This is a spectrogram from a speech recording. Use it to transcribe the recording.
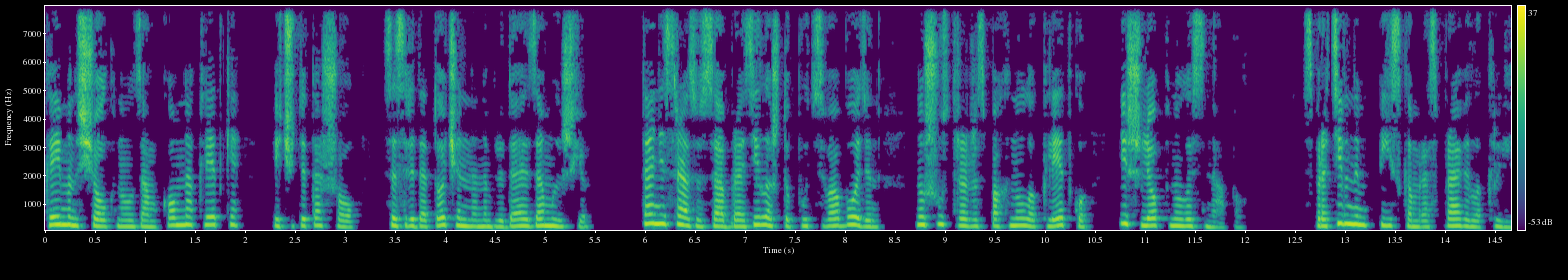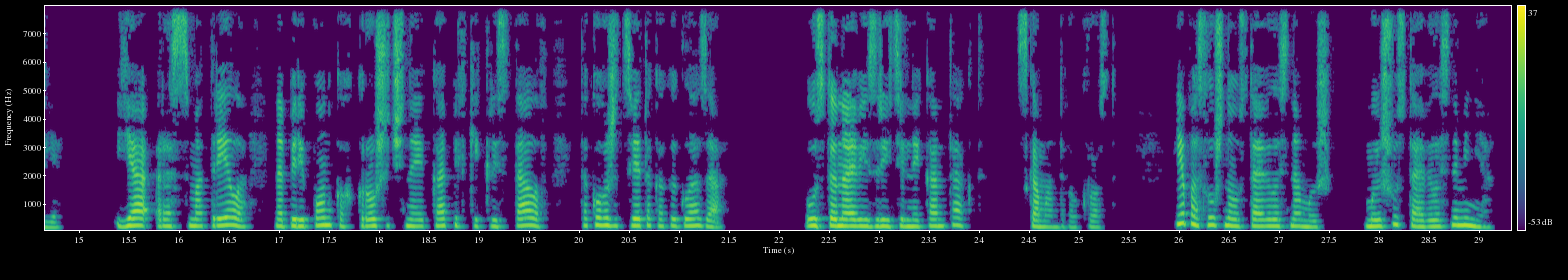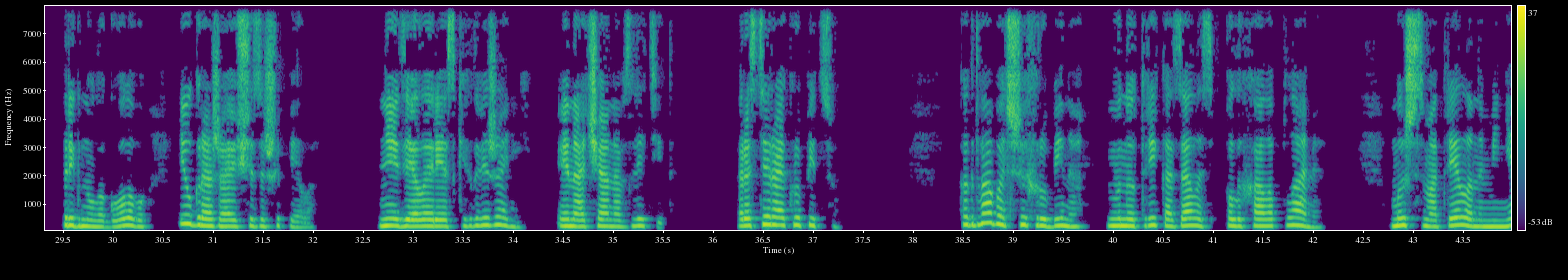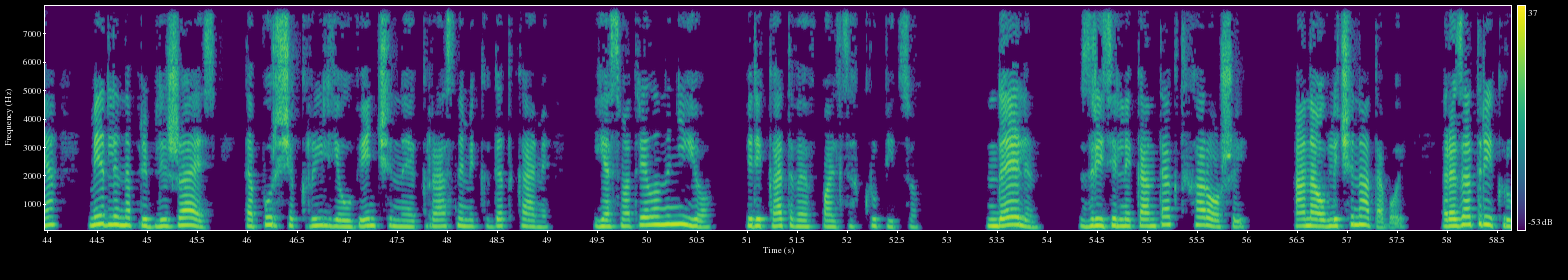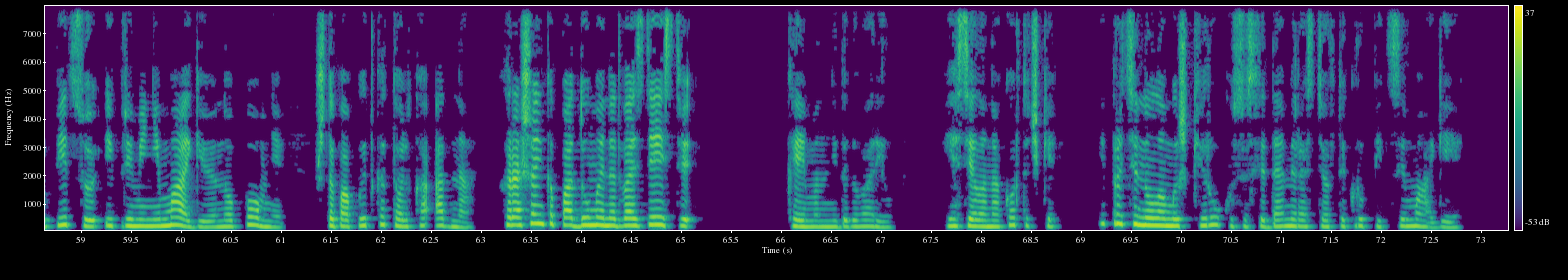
Кейман щелкнул замком на клетке и чуть отошел, сосредоточенно наблюдая за мышью. Та не сразу сообразила, что путь свободен, но шустро распахнула клетку и шлепнулась на пол. С противным писком расправила крылья. Я рассмотрела на перепонках крошечные капельки кристаллов такого же цвета, как и глаза. «Установи зрительный контакт», — скомандовал Крост. Я послушно уставилась на мышь. Мышь уставилась на меня, пригнула голову и угрожающе зашипела. «Не делай резких движений, иначе она взлетит. Растирай крупицу». Как два больших рубина, внутри, казалось, полыхало пламя. Мышь смотрела на меня, медленно приближаясь, топорща крылья, увенчанные красными коготками. Я смотрела на нее, перекатывая в пальцах крупицу. «Делин, Зрительный контакт хороший. Она увлечена тобой. Разотри крупицу и примени магию, но помни, что попытка только одна. Хорошенько подумай над воздействием... Кейман не договорил. Я села на корточки протянула мышке руку со следами растертой крупицы магии.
